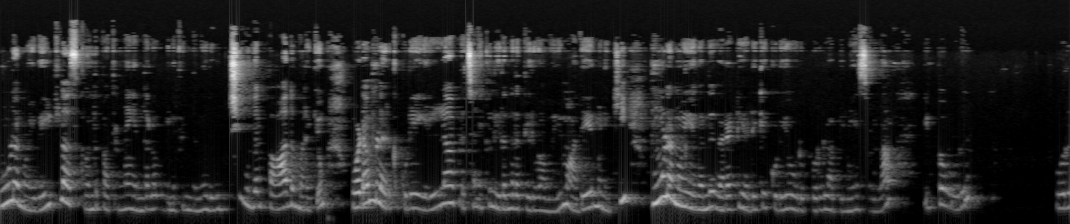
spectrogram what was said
மூல நோய் வெயிட் லாஸ்க்கு வந்து பார்த்திங்கன்னா எந்த அளவுக்கு பெனிஃபிட் பண்ணுது உச்சி முதல் பாதம் வரைக்கும் உடம்புல இருக்கக்கூடிய எல்லா பிரச்சனைக்கும் நிரந்தர தீர்வு அமையும். அதே மணிக்கு மூல நோயை வந்து விரட்டி அடிக்கக்கூடிய ஒரு பொருள் அப்படின்னே சொல்லலாம். இப்போ ஒரு ஒரு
